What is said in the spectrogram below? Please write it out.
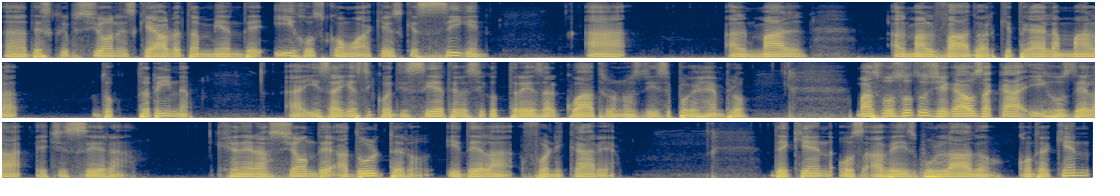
ah, descripciones que hablan también de hijos como aquellos que siguen a, al mal, al malvado, al que trae la mala doctrina. Uh, Isaías 57, versículo 3 al 4 nos dice, por ejemplo, mas vosotros llegaos acá, hijos de la hechicera, generación de adúltero y de la fornicaria, de quien os habéis burlado, contra quien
